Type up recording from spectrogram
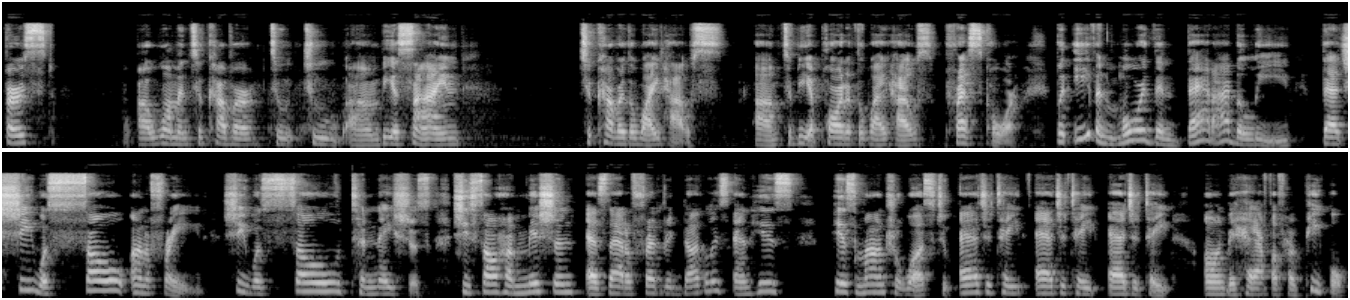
First a woman to cover to to um, be assigned to cover the White House, um, to be a part of the White House press corps. But even more than that, I believe that she was so unafraid. She was so tenacious. She saw her mission as that of Frederick Douglass, and his his mantra was to agitate, agitate, agitate on behalf of her people.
